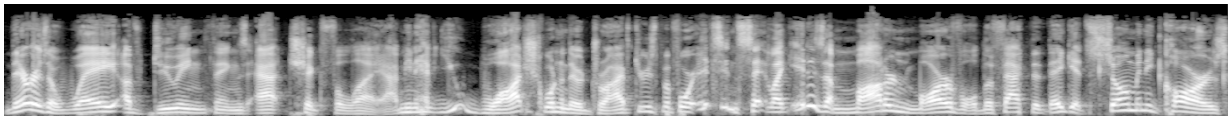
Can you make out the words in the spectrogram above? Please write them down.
There is a way of doing things at Chick fil A. I mean, have you watched one of their drive throughs before? It's insane. Like, it is a modern marvel the fact that they get so many cars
